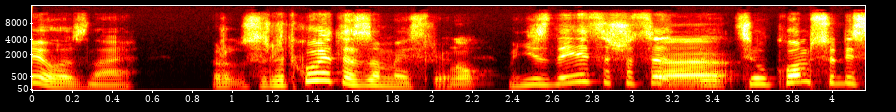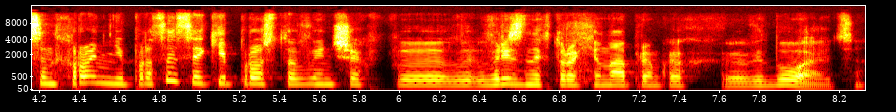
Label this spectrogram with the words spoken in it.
його знає? Р- Слідкуєте за мислю? Ну, Мені здається, що це Е. цілком собі синхронні процеси, які просто в інших е, в різних трохи напрямках е, відбуваються.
